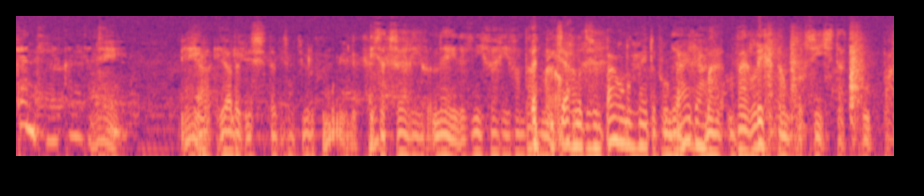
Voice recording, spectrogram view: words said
bekend hier, kan ik dat Nee. nee. Ja, ja dat, is, dat is natuurlijk moeilijk. hè? Is dat ver hier? Nee, dat is niet ver hier vandaan. Maar Ik zeg, het is een paar honderd meter voorbij Ja, daar. maar waar ligt dan precies dat voetpad?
